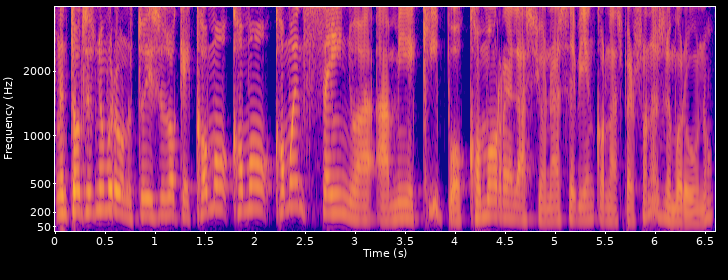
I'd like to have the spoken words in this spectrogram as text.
Entonces, número uno, tú dices, ok, ¿cómo, cómo, cómo enseño a, a mi equipo cómo relacionarse bien con las personas? Número uno,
